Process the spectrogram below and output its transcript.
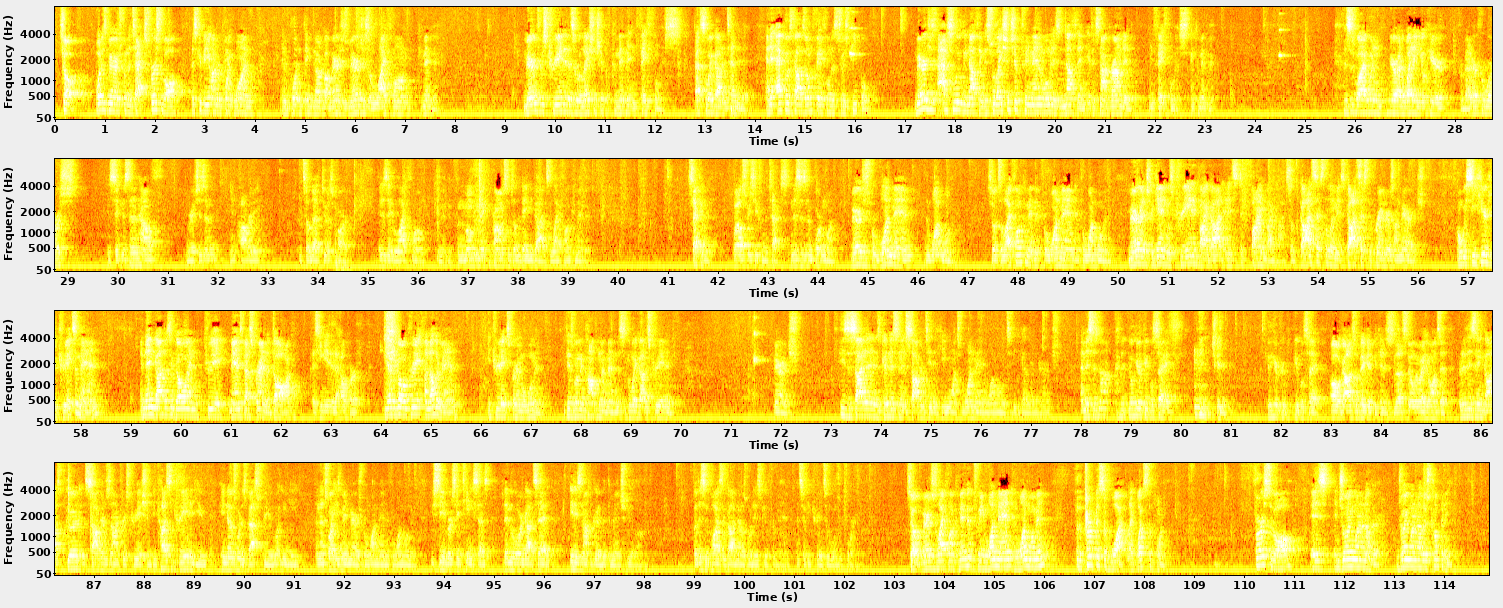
So, what is marriage from the text? First of all, this could be under point one. An important thing to note about marriage is marriage is a lifelong commitment. Marriage was created as a relationship of commitment and faithfulness. That's the way God intended it. And it echoes God's own faithfulness to his people. Marriage is absolutely nothing. This relationship between a man and a woman is nothing if it's not grounded in faithfulness and commitment. This is why when we are at a wedding, you'll hear, for better or for worse, in sickness and in health, in riches and in poverty, until death do us part. It is a lifelong commitment. From the moment you make the promise until the day you die, it's a lifelong commitment. Secondly, what else we see from the text? And this is an important one. Marriage is for one man and one woman. So it's a lifelong commitment for one man and for one woman. Marriage, again, was created by God and it's defined by God. So God sets the limits, God sets the parameters on marriage. When we see here, He creates a man, and then God doesn't go and create man's best friend, a dog, because he needed a helper. He doesn't go and create another man, He creates for him a woman. Because women complement men. This is the way God has created marriage. He's decided in His goodness and His sovereignty that He wants one man and one woman to be together in marriage. And this is not, you'll hear people say, excuse me, you'll hear people say, oh, God's a bigot because that's the only way He wants it. But it is in God's good and sovereign design for His creation. Because He created you, He knows what is best for you and what you need. And that's why He's made marriage for one man and for one woman. You see in verse 18, He says, Then the Lord God said, It is not good that the man should be alone. But this implies that God knows what is good for man, and so He creates a woman for him. So, marriage is a lifelong commitment between one man and one woman for the purpose of what? Like, what's the point? First of all, is enjoying one another, enjoying one another's company.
